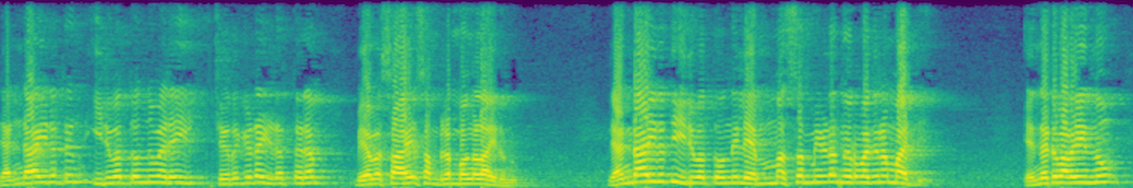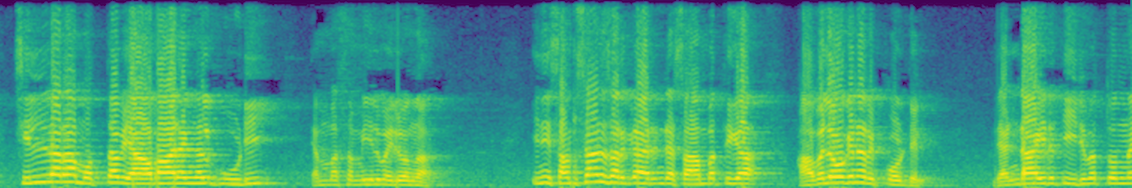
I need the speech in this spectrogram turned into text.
രണ്ടായിരത്തി ഇരുപത്തൊന്ന് വരെ ചെറുകിട ഇടത്തരം വ്യവസായ സംരംഭങ്ങളായിരുന്നു. രണ്ടായിരത്തി ഇരുപത്തൊന്നിൽ എം എസ് എം ഇയുടെ നിർവചനം മാറ്റി. എന്നിട്ട് പറയുന്നു ചില്ലറ മൊത്ത വ്യാപാരങ്ങൾ കൂടി എം എസ് എം ഇയിൽ വരുമെന്നാണ്. ഇനി സംസ്ഥാന സർക്കാരിന്റെ സാമ്പത്തിക അവലോകന റിപ്പോർട്ടിൽ രണ്ടായിരത്തി ഇരുപത്തൊന്ന്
